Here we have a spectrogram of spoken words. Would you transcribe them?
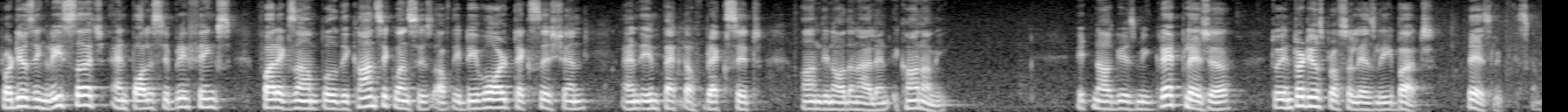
producing research and policy briefings, for example, the consequences of the devolved taxation and the impact of Brexit on the Northern Ireland economy. It now gives me great pleasure to introduce Professor Leslie Budd. Leslie, please come.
